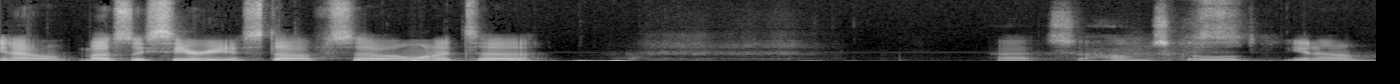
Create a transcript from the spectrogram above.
you know, mostly serious stuff. So I wanted to, That's a homeschooled. you know,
